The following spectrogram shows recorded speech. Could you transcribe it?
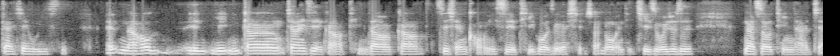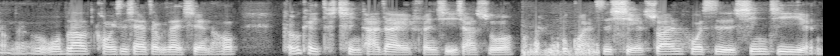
感谢吴医师。哎，然后你你你刚刚江医师也刚好听到，刚刚之前孔医师也提过这个血栓的问题。其实我就是那时候听他讲的，我不知道孔医师现在在不在线，然后可不可以请他再分析一下说，说不管是血栓或是心肌炎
